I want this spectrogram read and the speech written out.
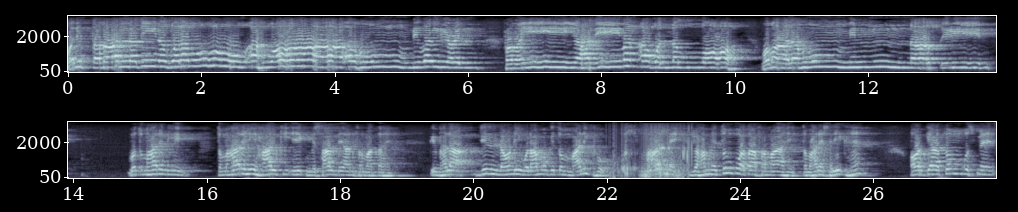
ولاتبع الذين ظلموا أهواءهم بغير علم فمن يهدي من أضل الله وما لهم من ناصرين۔ وہ تمہارے لیے، تمہارے ہی حال کی ایک مثال بیان فرماتا ہے کہ بھلا جن لونڈی غلاموں کے تم مالک ہو، اس مال میں جو ہم نے تم کو عطا فرمایا ہے، تمہارے شریک ہیں۔ اور کیا تم اس میں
